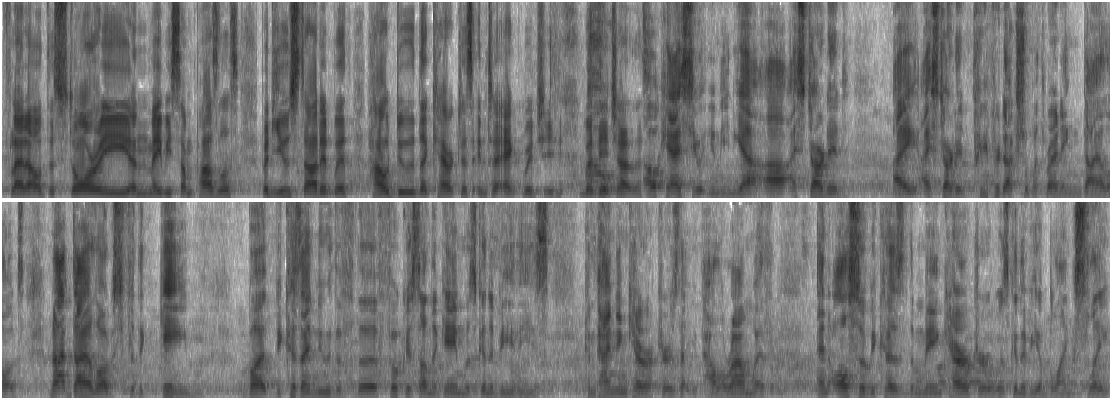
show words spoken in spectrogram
flat out the story and maybe some puzzles, but you started with how do the characters interact with, e- with each Oh, other. Okay, I see what you mean. Yeah, uh, I started. I, I started pre-production with writing dialogues, not dialogues for the game, but because I knew the, the focus on the game was going to be these companion characters that you pal around with, and also because the main character was going to be a blank slate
